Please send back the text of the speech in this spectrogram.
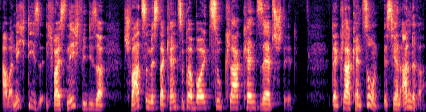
Aber nicht diese. Ich weiß nicht, wie dieser schwarze Mr. Kent Superboy zu Clark Kent selbst steht. Denn klar, Kents Sohn ist hier ein anderer,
